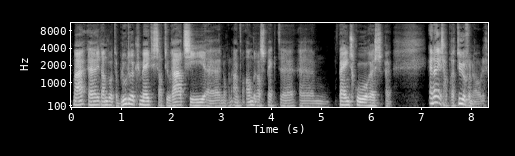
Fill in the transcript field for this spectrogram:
Maar eh, dan wordt de bloeddruk gemeten, saturatie, eh, nog een aantal andere aspecten, ehm, pijnscores. eh. en daar is apparatuur voor nodig.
